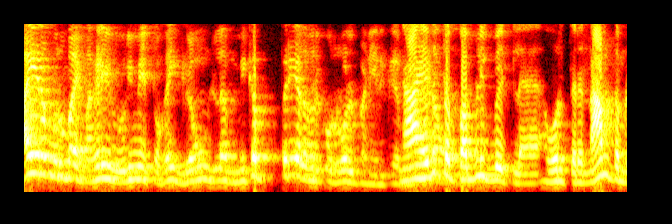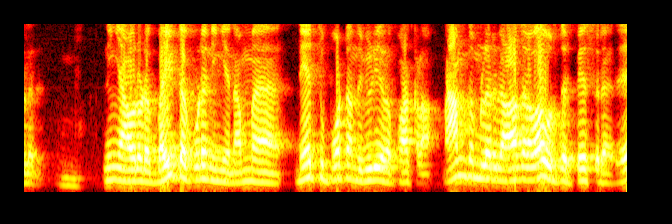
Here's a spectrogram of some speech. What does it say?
ஆயிரம் ரூபாய் மகளிர் உரிமை தொகை கிரவுண்ட்ல மிகப்பெரிய அளவிற்கு ஒரு ரோல் பண்ணியிருக்கு. நான் எடுத்த பப்ளிக் பைட்ல ஒருத்தர் நாம் தமிழர். நீங்க அவரோட பைட்டை கூட நீங்க நம்ம நேத்து போட்ட அந்த வீடியோல பார்க்கலாம். நாம் தமிழருக்கு ஆதரவா ஒருத்தர் பேசுறாரு.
